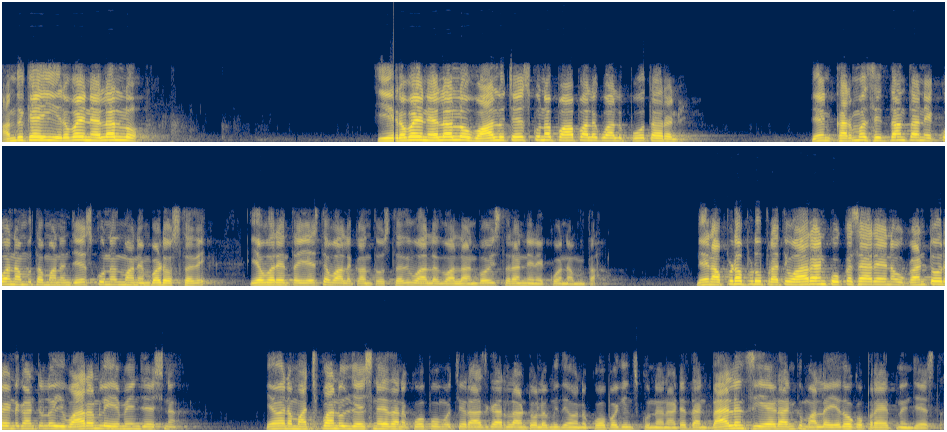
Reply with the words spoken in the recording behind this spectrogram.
అందుకే ఈ ఇరవై నెలల్లో ఈ ఇరవై నెలల్లో వాళ్ళు చేసుకున్న పాపాలకు వాళ్ళు పోతారని నేను కర్మ సిద్ధాంతాన్ని ఎక్కువ నమ్ముతా మనం చేసుకున్నది మన ఎంబడి వస్తుంది. ఎవరెంత చేస్తే వాళ్ళకి అంత వస్తుంది వాళ్ళ వాళ్ళు అనుభవిస్తారని నేను ఎక్కువ నమ్ముతా. నేను అప్పుడప్పుడు ప్రతి వారానికి ఒక్కసారి అయినా ఒక గంట రెండు గంటలో ఈ వారంలో ఏమేం చేసినా ఏమైనా మంచి పనులు చేసినా ఏదైనా కోపం వచ్చి రాజుగారు లాంటి వాళ్ళ మీద ఏమైనా కోపగించుకున్నానంటే దాన్ని బ్యాలెన్స్ చేయడానికి మళ్ళీ ఏదో ఒక ప్రయత్నం చేస్తా.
